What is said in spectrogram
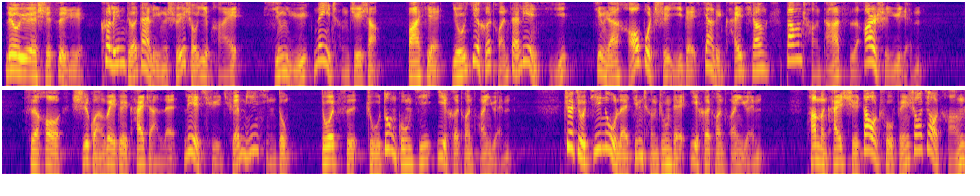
六月十四日，克林德带领水手一排行于内城之上，发现有义和团在练习，竟然毫不迟疑的下令开枪，当场打死二十余人。此后，使馆卫队开展了猎取全民行动，多次主动攻击义和团团员，这就激怒了京城中的义和团团员。他们开始到处焚烧教堂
